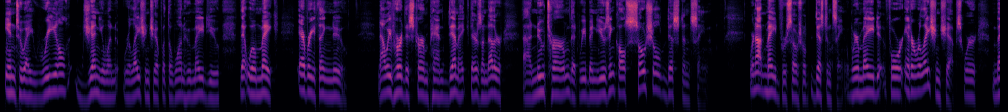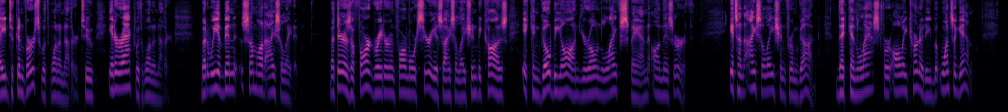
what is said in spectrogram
into a real, genuine relationship with the one who made you that will make everything new. Now, we've heard this term pandemic. There's another uh, new term that we've been using called social distancing. We're not made for social distancing. We're made for interrelationships. We're made to converse with one another, to interact with one another. But we have been somewhat isolated. But there is a far greater and far more serious isolation because it can go beyond your own lifespan on this earth. It's an isolation from God that can last for all eternity. But once again,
